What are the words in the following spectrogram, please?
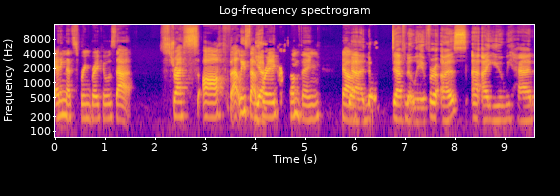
getting that spring break, it was that stress off, at least that Yeah. break or something. Yeah. yeah, no, definitely. For us at IU, we had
